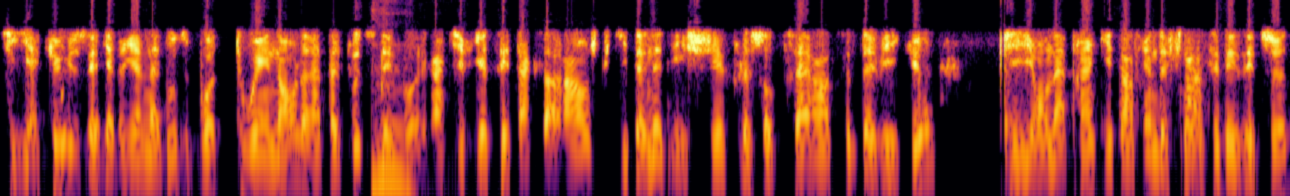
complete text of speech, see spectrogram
puis qui accuse Gabriel Nadeau-Dubois de tout et non. Rappelle-toi du hmm. débat quand il riait de ses taxes oranges, puis qu'il donnait des chiffres sur différents types de véhicules. Puis on apprend qu'il est en train de financer des études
